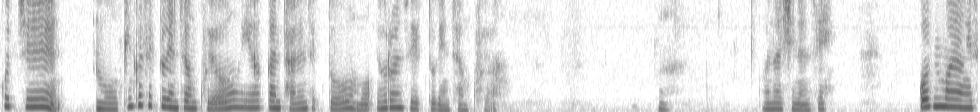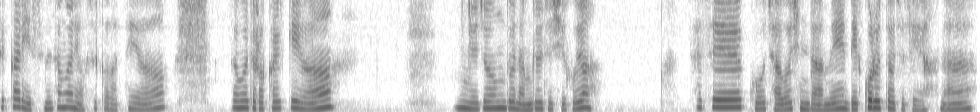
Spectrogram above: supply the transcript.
꽃은 뭐 핑크색도 괜찮고요. 약간 다른 색도 뭐 이런 색도 괜찮고요. 음, 원하시는 색. 꽃 모양의 색깔이 있으면 상관이 없을 것 같아요. 떠보도록 할게요. 음, 이 정도 남겨주시고요. 사슬 코 잡으신 다음에 네 코를 떠주세요. 하나,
